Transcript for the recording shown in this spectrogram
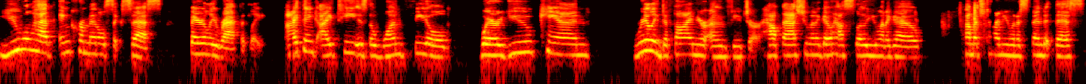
you will have incremental success fairly rapidly. I think IT is the one field where you can really define your own future how fast you want to go, how slow you want to go, how much time you want to spend at this,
